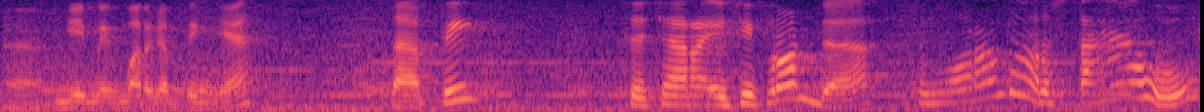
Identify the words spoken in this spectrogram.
Hmm. gimmick marketingnya. Tapi secara isi produk semua orang tuh harus tahu.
